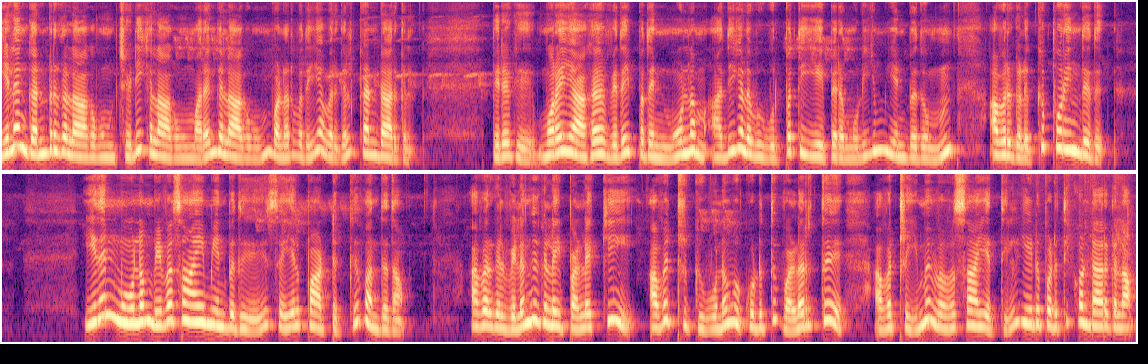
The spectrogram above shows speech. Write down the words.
இளங்கன்றுகளாகவும் செடிகளாகவும் மரங்களாகவும் வளர்வதை அவர்கள் கண்டார்கள். பிறகு முறையாக விதைப்பதன் மூலம் அதிகளவு உற்பத்தியை பெற முடியும் என்பதும் அவர்களுக்கு புரிந்தது. இதன் மூலம் விவசாயம் என்பது செயல்பாட்டுக்கு வந்ததாம். அவர்கள் விலங்குகளை பழக்கி அவற்றுக்கு உணவு கொடுத்து வளர்த்து அவற்றையும் விவசாயத்தில் ஈடுபடுத்தி கொண்டார்களாம்.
